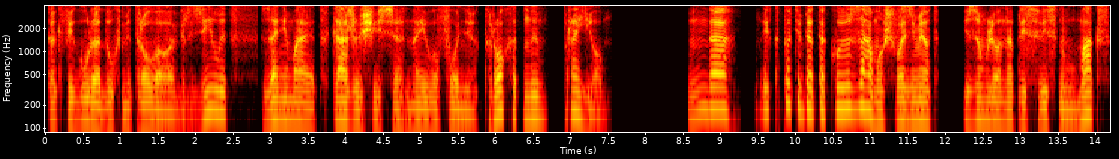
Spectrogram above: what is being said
как фигура двухметрового верзилы занимает кажущийся на его фоне крохотным проем. — Да, и кто тебя такую замуж возьмет? — изумленно присвистнул Макс,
